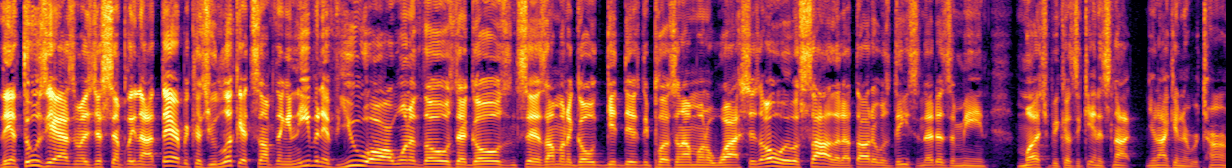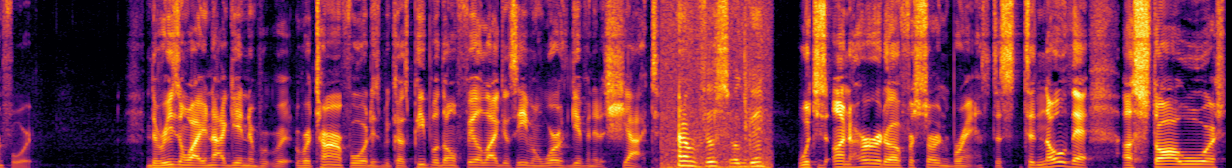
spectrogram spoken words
The enthusiasm is just simply not there because you look at something, and even if you are one of those that goes and says, I'm going to go get Disney Plus and I'm going to watch this, oh, it was solid. I thought it was decent. That doesn't mean much because, again, it's not, you're not getting a return for it. The reason why you're not getting a re return for it is because people don't feel like it's even worth giving it a shot. I don't feel so good. Which is unheard of for certain brands. To, to know that a Star Wars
